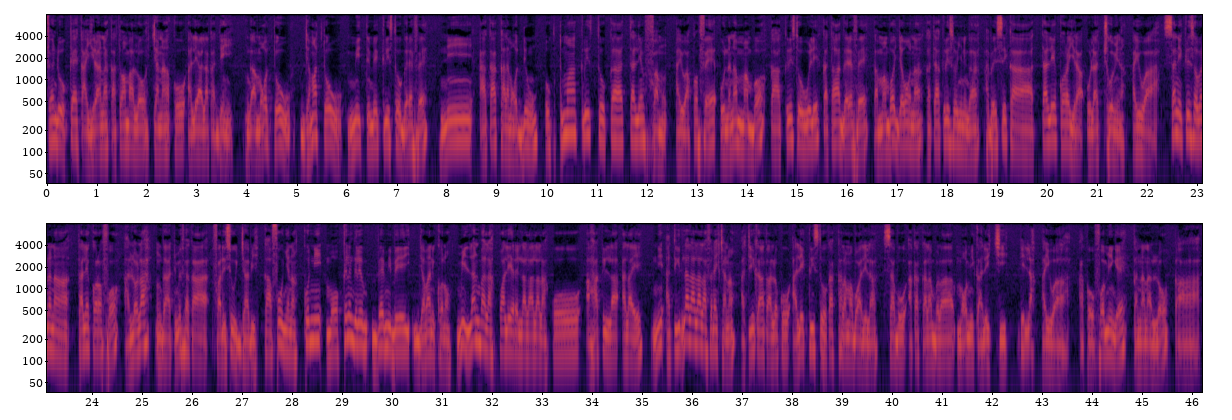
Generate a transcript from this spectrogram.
fɛɛn dɔw kɛ k'a yir'an na k'a to an b'a lɔ janna ko ale ala ka den ye nka mɔgɔ tɔw jama tɔw min tun bɛ kristo gɛrɛfɛ ni a ka kalamɔgɔdenw o tuma kristo ka talen faamu ayiwa kɔfɛ o nana mabɔ ka kristo wele ka taga gɛrɛfɛ ka mabɔ jamaw na ka taga kristo ɲininka a bɛ se ka talen kɔrɔ yira o la cogo min na ayiwa sanni kristo bɛna talen kɔrɔ fɔ a lɔla nka a tun be fɛ ka farisiw jaabi k'a fɔ u ɲɛna ko ni mɔgɔ kelen kelen bɛɛ min be jama nin kɔnɔ min lani b'a la ko ale yɛrɛ lalalala la ko a hakili la ala ye ni a tigi lalalala la fɛnɛ canna a tigi kan k'a lɔn ko ale kristo ka kalan ma bɔ ale la sabu a ka kalan bɔla mɔgɔ min k'ale ci de la ayiwa a k'o fɔ min kɛ ka nana lɔ ka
